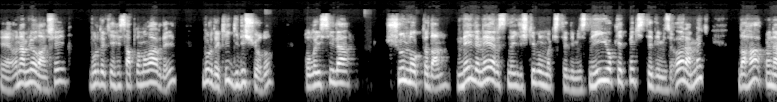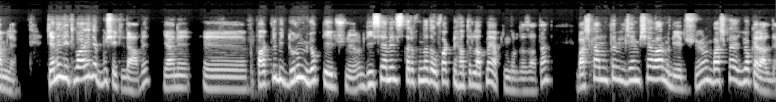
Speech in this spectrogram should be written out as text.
e, önemli olan şey buradaki hesaplamalar değil, buradaki gidiş yolu. Dolayısıyla şu noktadan neyle ne arasında ilişki bulmak istediğimiz, neyi yok etmek istediğimizi öğrenmek daha önemli. Genel itibariyle bu şekilde abi. Yani e, farklı bir durum yok diye düşünüyorum. DC Analyst tarafında da ufak bir hatırlatma yaptım burada zaten. Başka anlatabileceğim bir şey var mı diye düşünüyorum. Başka yok herhalde.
